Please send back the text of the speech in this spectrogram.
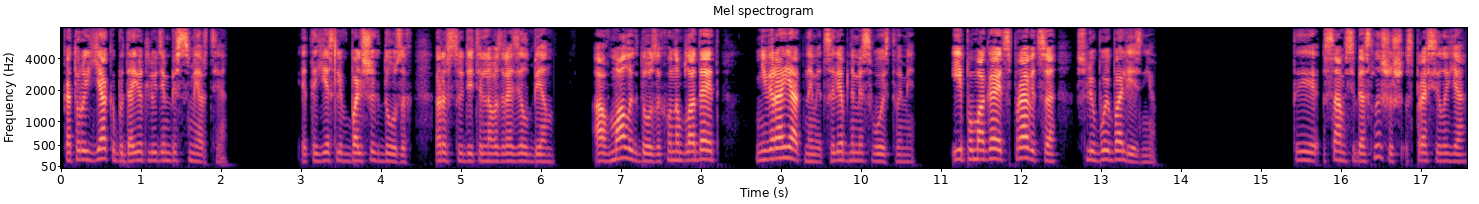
который якобы дает людям бессмертие». «Это если в больших дозах», — рассудительно возразил Бен. «А в малых дозах он обладает невероятными целебными свойствами и помогает справиться с любой болезнью. «Ты сам себя слышишь?» — спросила я.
